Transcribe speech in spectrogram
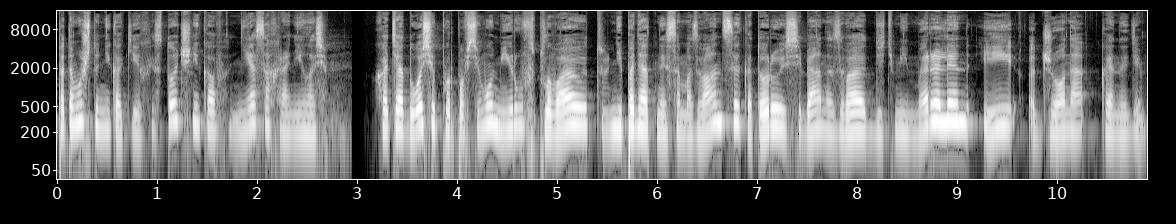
потому что никаких источников не сохранилось. Хотя до сих пор по всему миру всплывают непонятные самозванцы, которые себя называют детьми Мэрилин и Джона Кеннеди.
